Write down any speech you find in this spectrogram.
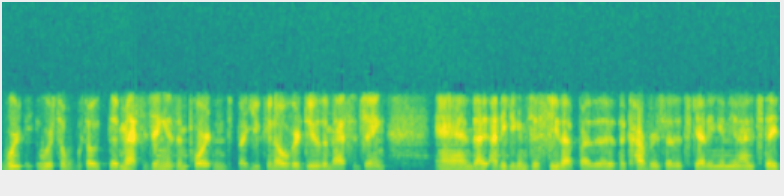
We're, we're so, so the messaging is important, but you can overdo the messaging, and I, I, think you can just see that by the, the coverage that it's getting in the United States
